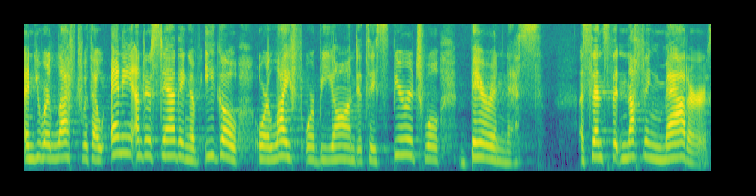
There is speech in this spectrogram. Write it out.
and you are left without any understanding of ego or life or beyond. It's a spiritual barrenness, a sense that nothing matters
